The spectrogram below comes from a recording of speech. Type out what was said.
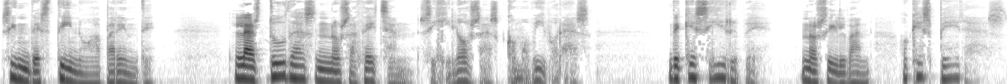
sin destino aparente. Las dudas nos acechan, sigilosas como víboras. ¿De qué sirve? nos silban. ¿O qué esperas?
